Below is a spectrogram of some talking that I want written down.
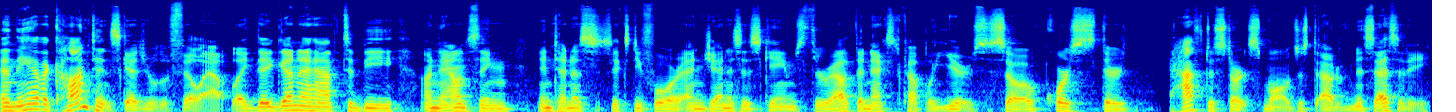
and they have a content schedule to fill out. Like they're gonna have to be announcing Nintendo 64 and Genesis games throughout the next couple of years. So of course they have to start small just out of necessity.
